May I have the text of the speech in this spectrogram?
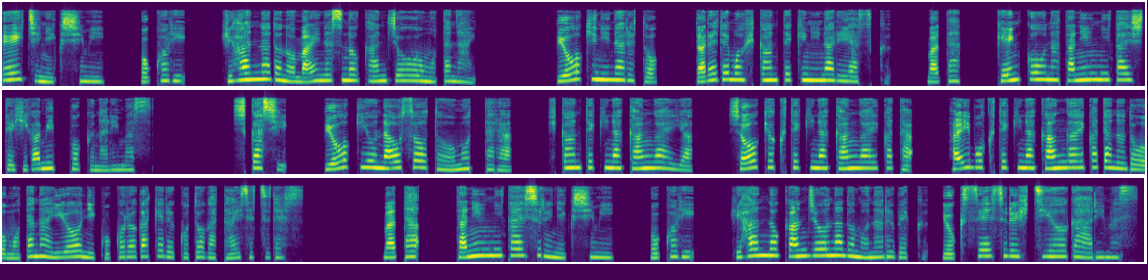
H 憎しみ、怒り、批判などのマイナスの感情を持たない。病気になると、誰でも悲観的になりやすく、また、健康な他人に対してひがみっぽくなります。しかし、病気を治そうと思ったら、悲観的な考えや消極的な考え方、敗北的な考え方などを持たないように心がけることが大切です。また、他人に対する憎しみ、怒り、批判の感情などもなるべく抑制する必要があります。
